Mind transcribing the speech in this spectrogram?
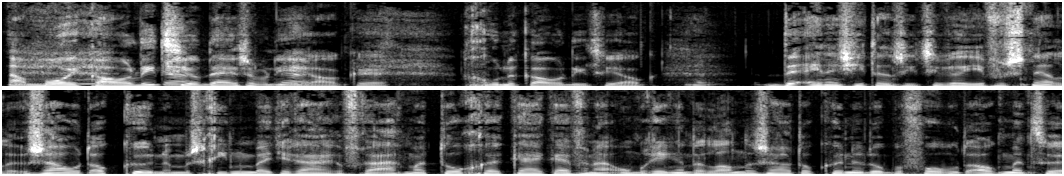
Nou, mooie coalitie ja. op deze manier ja. ook. Groene coalitie ook. De energietransitie wil je versnellen. Zou het ook kunnen? Misschien een beetje een rare vraag, maar toch, uh, kijk even naar omringende landen. Zou het ook kunnen door bijvoorbeeld ook met, uh,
